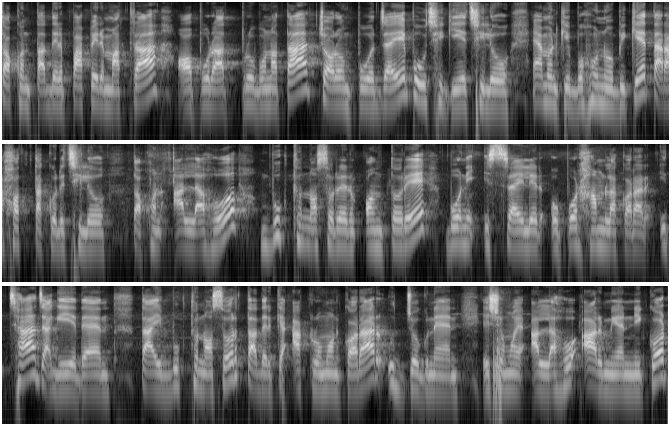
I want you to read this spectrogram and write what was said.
তখন তাদের পাপের মাত্রা, অপরাধ প্রবণতা চরম পর্যায়ে পৌঁছে গিয়েছিল। এমনকি বহু নবীকে তারা হত্যা করেছিল। তখন আল্লাহ বুক্ত নসরের অন্তরে বনি ইসরায়েলের ওপর হামলা করার ইচ্ছা জাগিয়ে দেন। তাই বুক্ত নসর তাদেরকে আক্রমণ করার উদ্যোগ নেন। এ সময় আল্লাহ আর্মিয়ার নিকট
